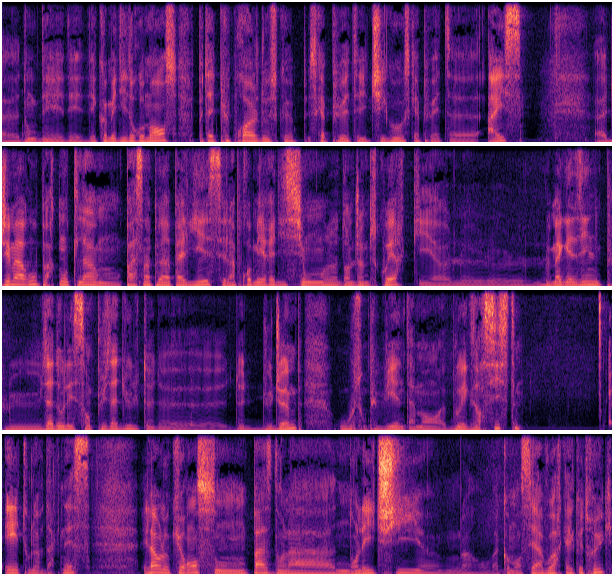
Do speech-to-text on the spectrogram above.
euh, donc des, des, des comédies de romance, peut-être plus proches de ce que ce qu'a pu être Ichigo, ce qu'a pu être euh, Ice. Euh, Jemaru, par contre, là, on passe un peu un palier. C'est la première édition dans le Jump Square, qui est euh, le, le- le magazine plus adolescent, plus adulte de, de- du Jump, où sont publiés notamment euh, Blue Exorcist. Et Tool of Darkness. Et là, en l'occurrence, on passe dans la dans l'Eichi. euh, on va commencer à voir quelques trucs.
